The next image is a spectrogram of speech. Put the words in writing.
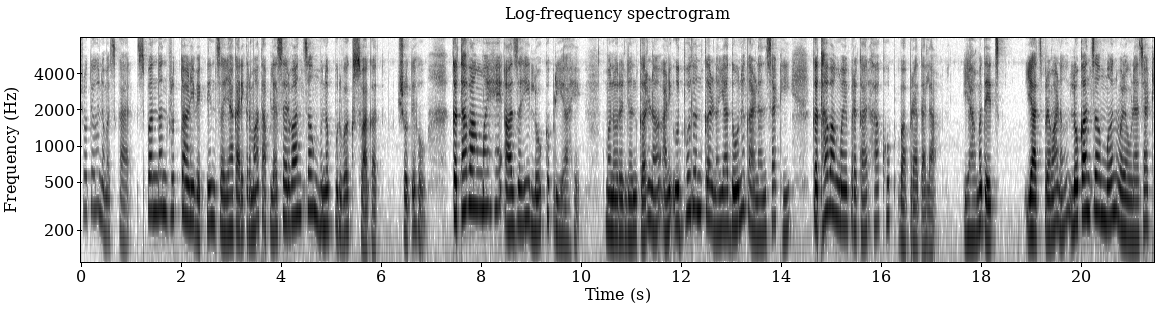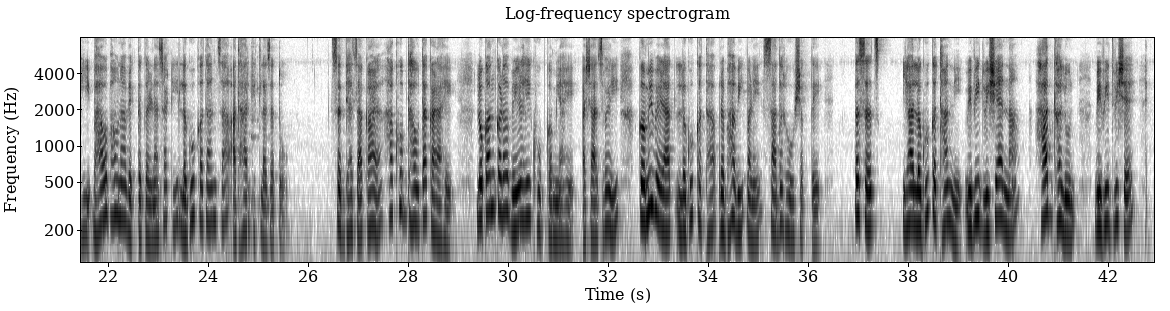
श्रोते नमस्कार. स्पंदन वृत्त आणि व्यक्तींचं या कार्यक्रमात आपल्या सर्वांचं मनपूर्वक स्वागत. श्रोते हो कथावाङ्मय हे आजही लोकप्रिय आहे. मनोरंजन करणं आणि उद्बोधन करणं या दोन कारणांसाठी कथावाङ्मय प्रकार हा खूप वापरात आला. ह्यामध्येच याचप्रमाणे लोकांचं मन वळवण्यासाठी भावभावना व्यक्त करण्यासाठी लघुकथांचा आधार घेतला जातो. सध्याचा काळ हा खूप धावता काळ आहे. लोकांकडं वेळही खूप कमी आहे. अशाच वेळी कमी वेळात लघुकथा प्रभावीपणे सादर होऊ शकते. तसंच ह्या लघुकथांनी विविध विषयांना हात घालून विविध विषय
